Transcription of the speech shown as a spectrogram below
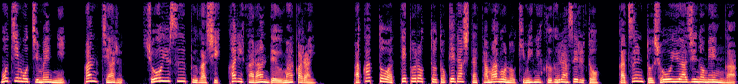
もちもち麺にパンチある醤油スープがしっかり絡んでうま辛い。パカッと割ってとろっと溶け出した卵の黄身にくぐらせると、ガツンと醤油味の麺が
